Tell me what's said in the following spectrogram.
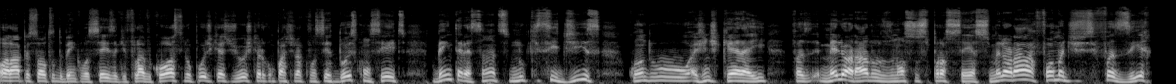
Olá pessoal, tudo bem com vocês? Aqui Flávio Costa. No podcast de hoje quero compartilhar com você dois conceitos bem interessantes no que se diz quando a gente quer aí fazer, melhorar os nossos processos, melhorar a forma de se fazer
